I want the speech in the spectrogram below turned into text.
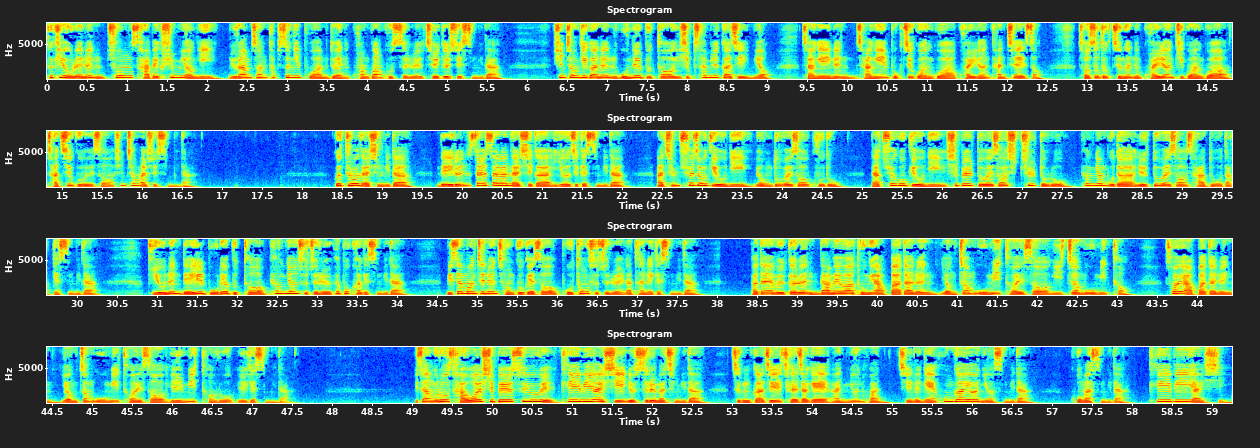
특히 올해는 총 410명이 유람선 탑승이 포함된 관광 코스를 즐길 수 있습니다. 신청 기간은 오늘부터 23일까지이며 장애인은 장애인 복지관과 관련 단체에서 저소득층은 관련 기관과 자치구에서 신청할 수 있습니다. 끝으로 날씨입니다. 내일은 쌀쌀한 날씨가 이어지겠습니다. 아침 최저 기온이 0도에서 9도, 낮 최고 기온이 11도에서 17도로 평년보다 1도에서 4도 낮겠습니다. 기온은 내일 모레부터 평년 수준을 회복하겠습니다. 미세먼지는 전국에서 보통 수준을 나타내겠습니다. 바다의 물결은 남해와 동해 앞바다는 0.5m에서 2.5m, 서해 앞바다는 0.5m에서 1m로 일겠습니다. 이상으로 4월 10일 수요일 KBRC 뉴스를 마칩니다. 지금까지 제작의 안윤환, 진행의 홍가연이었습니다. 고맙습니다. KBRC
